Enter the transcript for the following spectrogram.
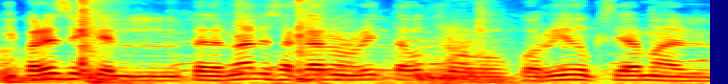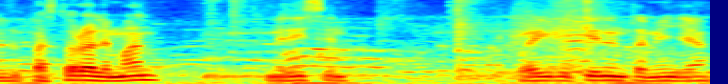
Y parece que el Pedernales sacaron ahorita otro corrido que se llama El Pastor Alemán, me dicen. Por ahí lo tienen también ya.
